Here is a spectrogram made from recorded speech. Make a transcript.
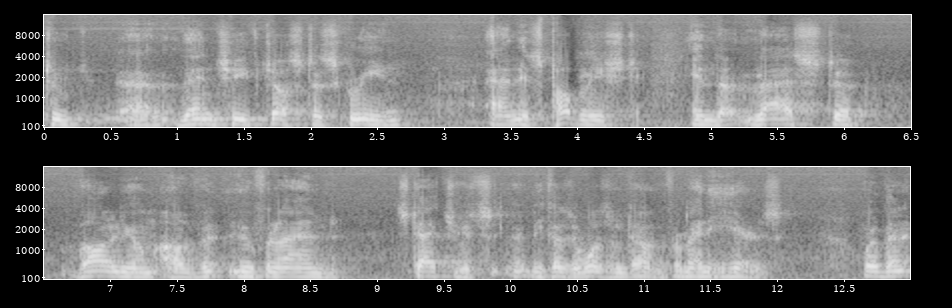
to uh, then Chief Justice Green, and it's published in the last uh, volume of Newfoundland statutes because it wasn't done for many years. Well, then,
